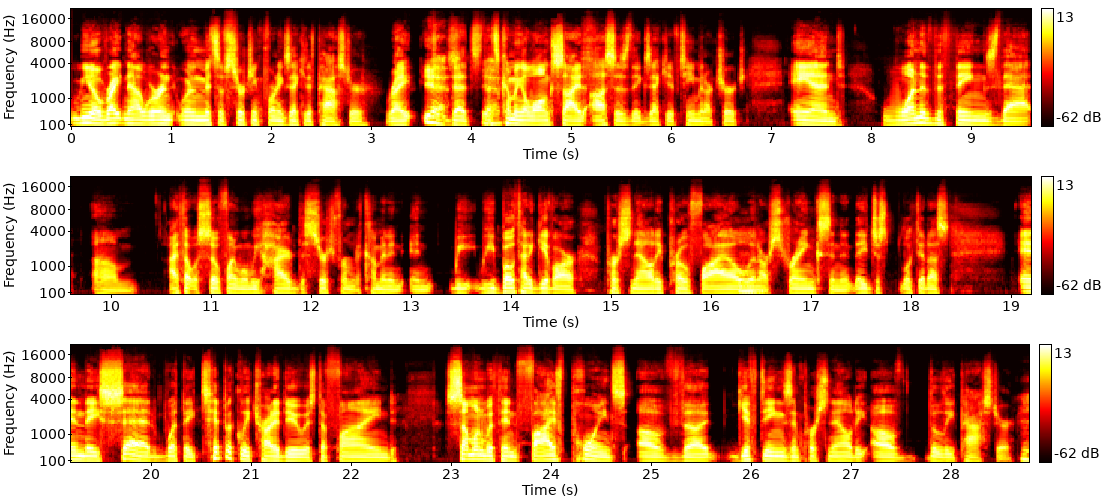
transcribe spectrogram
you know right now we're in we're in the midst of searching for an executive pastor, right? Yes, that's that's yeah. coming alongside us as the executive team in our church, and one of the things that um, I thought was so fun when we hired the search firm to come in and, and we we both had to give our personality profile and Mhm. our strengths, and they just looked at us and they said what they typically try to do is to find someone within five points of the giftings and personality of the lead pastor. Hmm.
